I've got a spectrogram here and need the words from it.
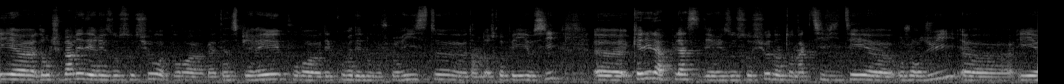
Et euh, donc tu parlais des réseaux sociaux pour euh, bah, t'inspirer, pour euh, découvrir des nouveaux fleuristes dans d'autres pays aussi. Quelle est la place des réseaux sociaux dans ton activité aujourd'hui et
